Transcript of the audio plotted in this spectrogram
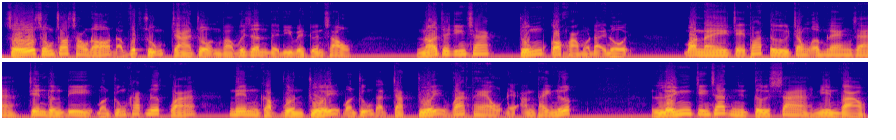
Số sống sót sau đó đã vứt súng trà trộn vào với dân để đi về tuyến sau. Nói cho chính xác, chúng có khoảng một đại đội. Bọn này chạy thoát từ trong âm len ra, trên đường đi bọn chúng khát nước quá nên gặp vườn chuối, bọn chúng đã chặt chuối vác theo để ăn thay nước. Lính trinh sát từ xa nhìn vào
